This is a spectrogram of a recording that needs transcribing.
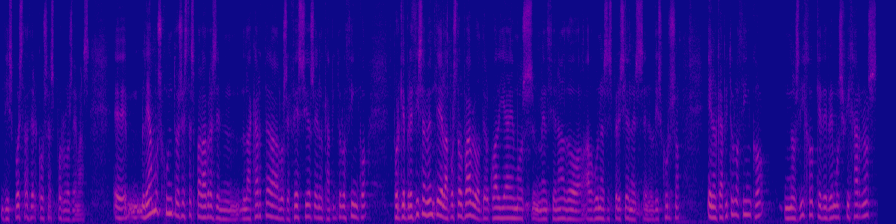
dispuesta a hacer cosas por los demás. Eh, leamos juntos estas palabras en la carta a los Efesios en el capítulo 5, porque precisamente el apóstol Pablo, del cual ya hemos mencionado algunas expresiones en el discurso, en el capítulo 5 nos dijo que debemos fijarnos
